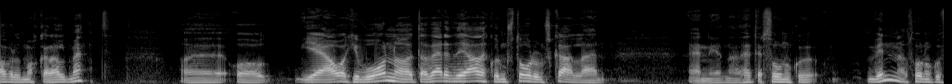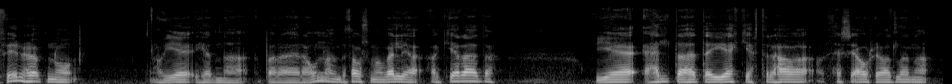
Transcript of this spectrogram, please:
afröðum okkar almennt. Uh, og ég á ekki vona að þetta verði að einhverjum stórum skala en, en hérna, þetta er þó nokkuð vinna, þó nokkuð fyrirhöfn og, og ég hérna, bara er ánægð með þá sem að velja að gera þetta. Ég held að þetta ég ekki eftir að hafa þessi áhrif allan að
